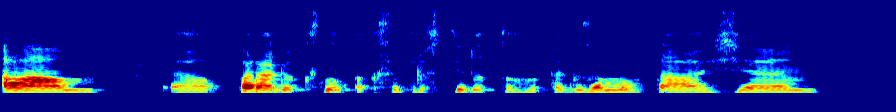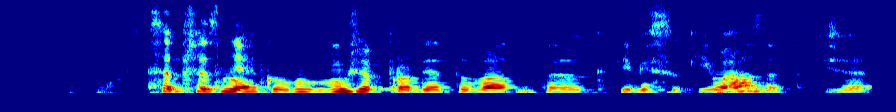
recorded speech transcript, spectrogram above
A paradoxně pak se prostě do toho tak zamotá, že se přesně jako může prodětovat eh, k té vysoké váze. Takže,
